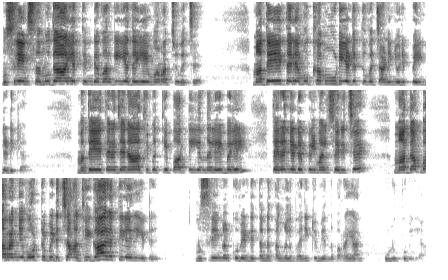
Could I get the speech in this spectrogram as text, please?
മുസ്ലിം സമുദായത്തിന്റെ വർഗീയതയെ മറച്ചുവെച്ച് മതേതര മുഖമൂടി എടുത്തു വെച്ച് അണിഞ്ഞൊരു പെയിന്റ് അടിക്കാൻ. മതേതര ജനാധിപത്യ പാർട്ടി എന്ന ലേബലിൽ തെരഞ്ഞെടുപ്പിൽ മത്സരിച്ച് മതം പറഞ്ഞ് വോട്ട് പിടിച്ച അധികാരത്തിലേറിയിട്ട് മുസ്ലിങ്ങൾക്ക് വേണ്ടി തന്നെ തങ്ങൾ ഭരിക്കും എന്ന് പറയാൻ ഉളുപ്പുമില്ല.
